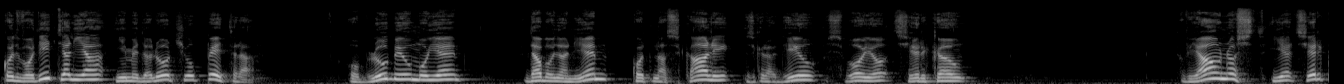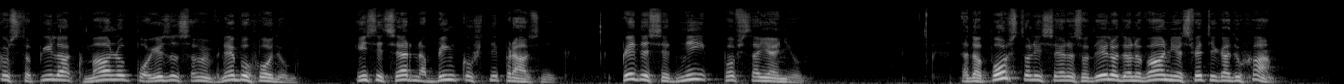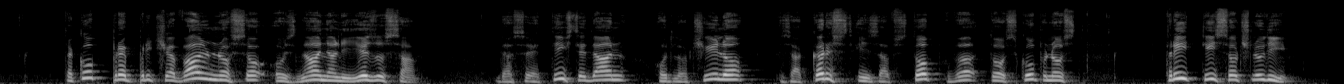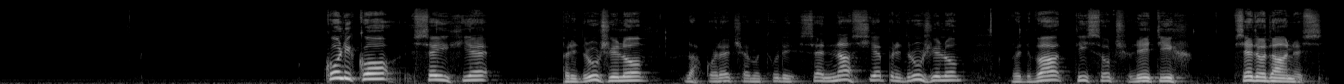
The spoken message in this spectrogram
Kot voditelja jim je določil Petra. Obljubil mu je, da bo na njem kot na skali zgradil svojo crkvo. V javnost je crkva stopila k malu po Jezusovem vnebohodu in sicer na Binkoštni praznik, 50 dni po vstajenju. Nad apostoli se je razodelo delovanje svetega duha. Tako prepričevalno so oznanjali Jezusa, da se je tisti dan odločilo za krst in za vstop v to skupnost 3000 ljudi. Koliko se jih je pridružilo, lahko rečemo tudi, se nas je pridružilo v 2000 letih, vse do danes.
